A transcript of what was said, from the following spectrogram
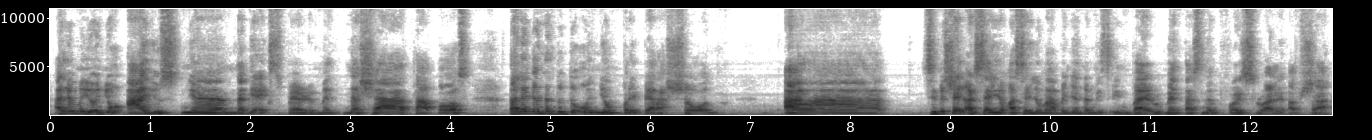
alam mo yon yung ayos niya, nag-experiment na siya, tapos talagang nandoon yung preparasyon. Ah, si Michelle Arceo kasi lumaban niya ng Miss Environment tapos nag-first runner-up siya.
